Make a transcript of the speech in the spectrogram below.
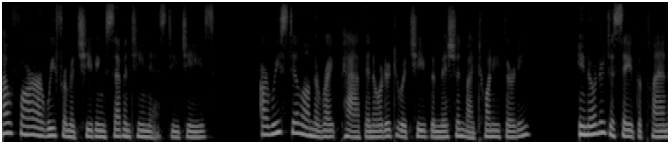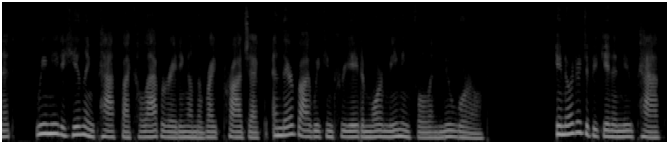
How far are we from achieving 17 SDGs? Are we still on the right path in order to achieve the mission by 2030? In order to save the planet, we need a healing path by collaborating on the right project, and thereby we can create a more meaningful and new world. In order to begin a new path,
